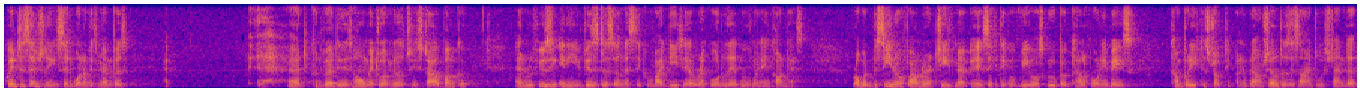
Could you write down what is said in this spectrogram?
Quintessentially, said one of its members, had converted his home into a military style bunker and refusing any visitors unless they provide detailed record of their movement and contacts. Robert Vicino, founder and chief executive of Vivos Group, a California-based company constructing underground shelters designed to withstand a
